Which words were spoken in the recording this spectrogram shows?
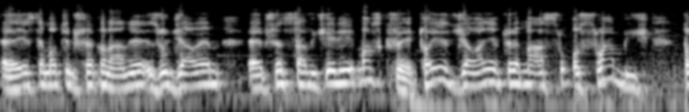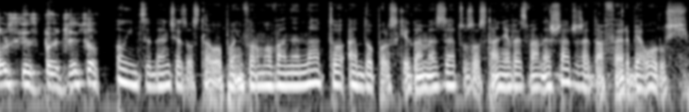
e, jestem o tym przekonany, z udziałem e, przedstawicieli Moskwy. To jest działanie, które ma osłabić polskie społeczeństwo. O incydencie zostało poinformowane NATO, a do polskiego MSZ-u zostanie wezwany Charge d'Affaires Białorusi.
